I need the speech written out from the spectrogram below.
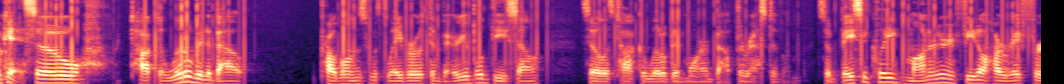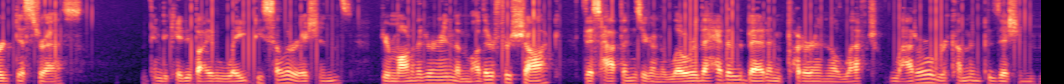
Okay, so we talked a little bit about problems with labor with the variable decel. So let's talk a little bit more about the rest of them. So basically, monitoring fetal heart rate for distress, indicated by late decelerations. You're monitoring the mother for shock. If this happens, you're going to lower the head of the bed and put her in the left lateral recumbent position.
